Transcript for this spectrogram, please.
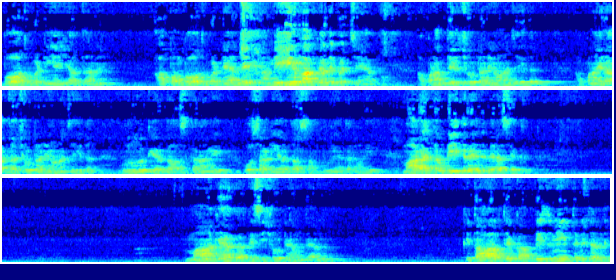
ਬਹੁਤ ਵੱਡੀਆਂ ਯਾਦਾਂ ਨੇ। ਆਪਾਂ ਬਹੁਤ ਵੱਡਿਆਂ ਦੇ, ਅਮੀਰ ਮਾਪਿਆਂ ਦੇ ਬੱਚੇ ਆ ਆਪਾਂ। ਆਪਣਾ ਦਿਲ ਛੋਟਾ ਨਹੀਂ ਹੋਣਾ ਚਾਹੀਦਾ, ਆਪਣਾ ਇਰਾਦਾ ਛੋਟਾ ਨਹੀਂ ਹੋਣਾ ਚਾਹੀਦਾ। ਗੁਰੂ ਅੱਗੇ ਅਰਦਾਸ ਕਰਾਂਗੇ, ਉਹ ਸਾਡੀਆਂ ਅਰਦਾਸਾਂ ਪੂਰੀਆਂ ਕਰਾਂਗੇ। ਮਹਾਰਾਜ ਤਾਂ ਉਡੀਕ ਰਹੇ ਨੇ ਮੇਰਾ ਸਿੱਖ। ਮਾਂ ਕਿਹਾ ਕਰਦੀ ਸੀ ਛੋਟੇ ਹੁੰਦਿਆਂ ਨੂੰ, ਕਿਤਾਬ ਤੇ ਕਾਪੀ ਜ਼ਮੀਨ ਤੇ ਨਹੀਂ ਧਰਨੀ,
